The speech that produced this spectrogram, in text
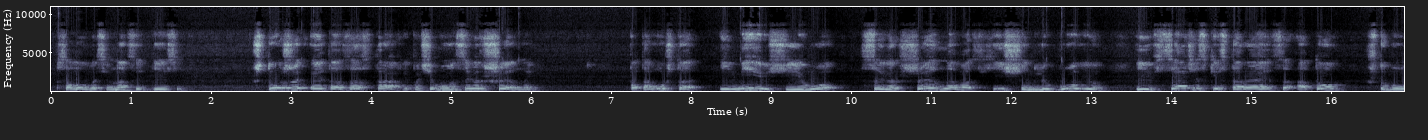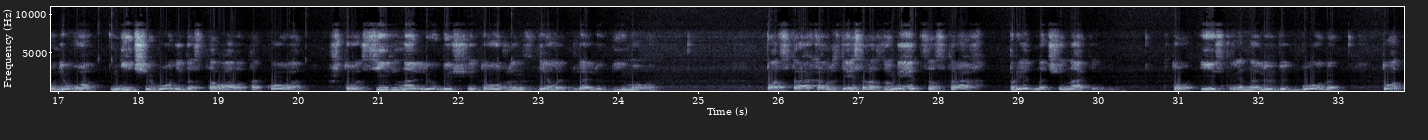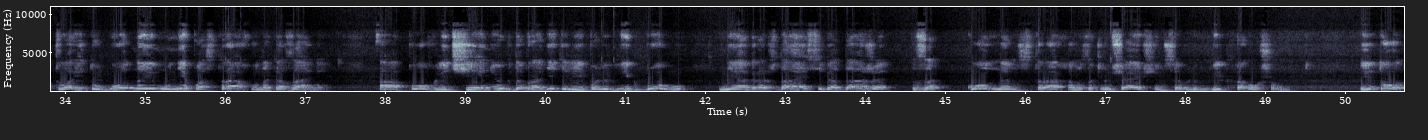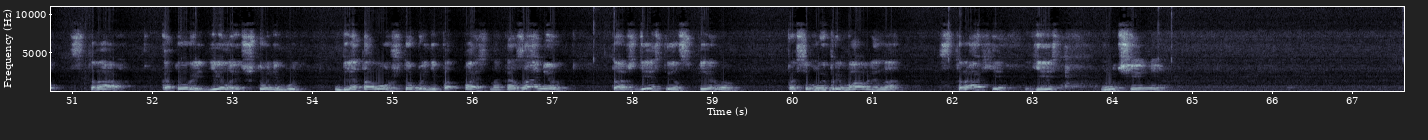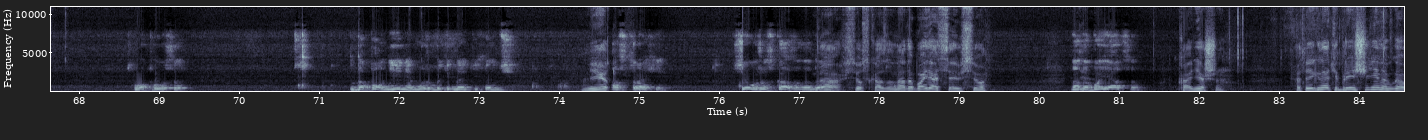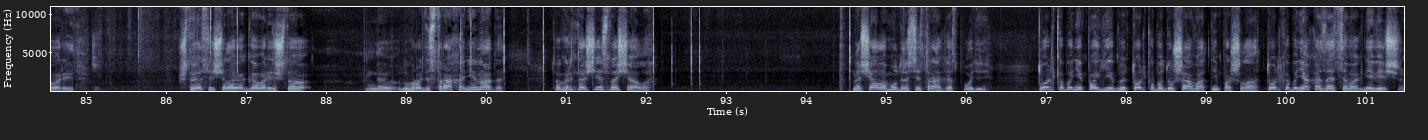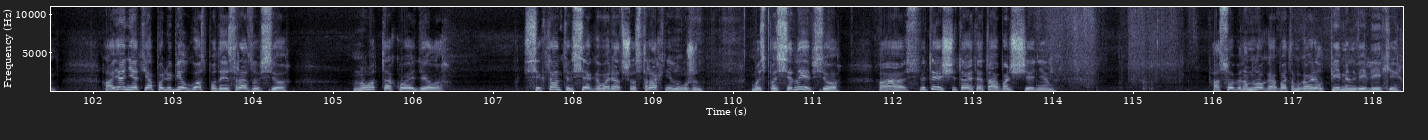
Псалом 18.10. Что же это за страх и почему он совершенный? Потому что имеющий его совершенно восхищен любовью и всячески старается о том, чтобы у него ничего не доставало такого, что сильно любящий должен сделать для любимого. Под страхом здесь разумеется страх предначинательный кто искренне любит Бога, тот творит угодно ему не по страху наказания, а по влечению к добродетели и по любви к Богу, не ограждая себя даже законным страхом, заключающимся в любви к хорошему. И тот страх, который делает что-нибудь для того, чтобы не подпасть наказанию, тождествен с первым – Посему и прибавлено страхи есть мучение. Вопросы? Дополнение, может быть, Игнатий Тихонович? Нет. О страхе. Все уже сказано, да? Да, все сказано. Надо бояться и все. Надо Нет. бояться? Конечно. Это Игнатий Бринщининов говорит, что если человек говорит, что ну, вроде страха не надо, то, говорит, начни сначала. Начало мудрости страх Господень. Только бы не погибнуть, только бы душа в ад не пошла, только бы не оказаться в огне вечным. А я нет, я полюбил Господа и сразу все. Ну вот такое дело. Сектанты все говорят, что страх не нужен. Мы спасены и все. А святые считают это обольщением. Особенно много об этом говорил Пимен Великий.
